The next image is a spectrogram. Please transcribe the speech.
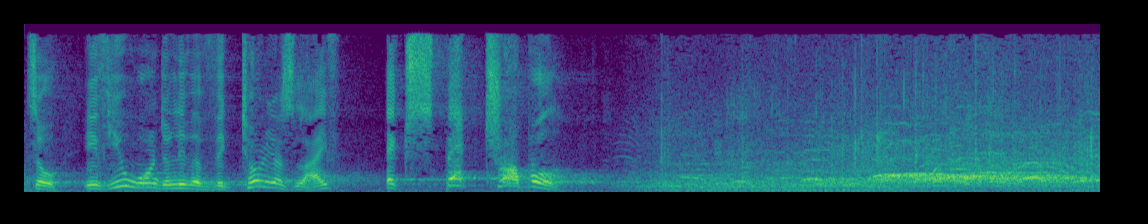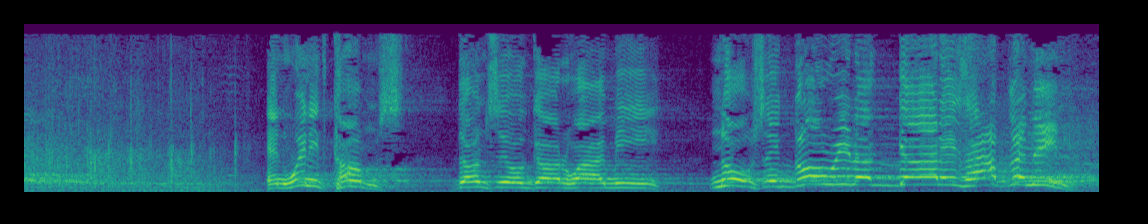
So, if you want to live a victorious life, expect trouble. And when it comes, don't say, Oh God, why me? No, say, Glory to God is happening.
